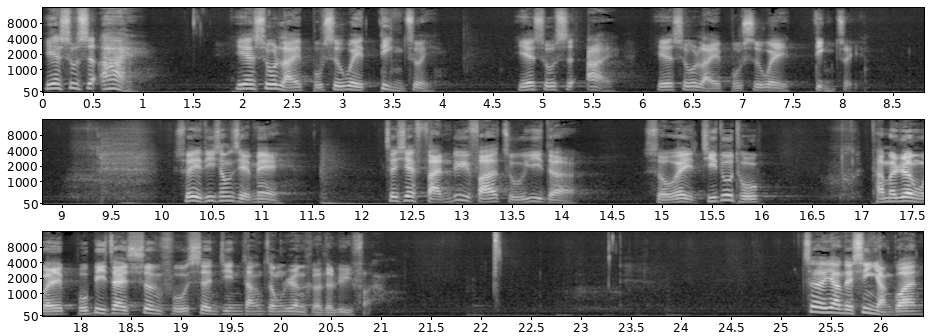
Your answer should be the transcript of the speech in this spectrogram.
耶稣是爱，耶稣来不是为定罪，耶稣是爱，耶稣来不是为定罪。所以弟兄姐妹。这些反律法主义的所谓基督徒，他们认为不必再顺服圣经当中任何的律法。这样的信仰观，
